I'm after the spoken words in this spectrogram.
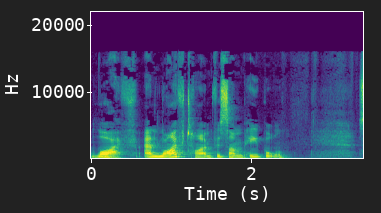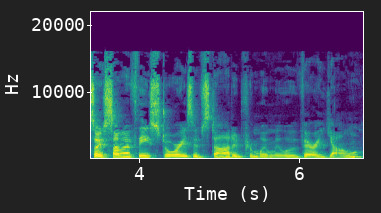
life and lifetime for some people. So some of these stories have started from when we were very young.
